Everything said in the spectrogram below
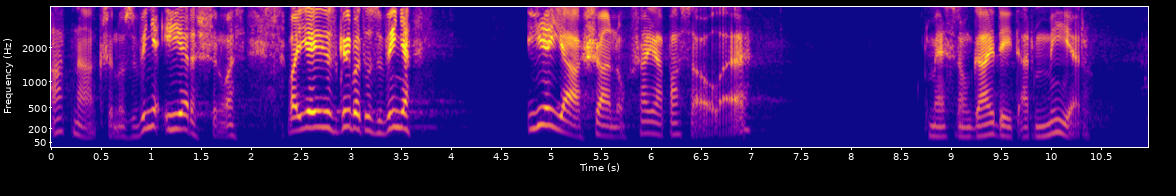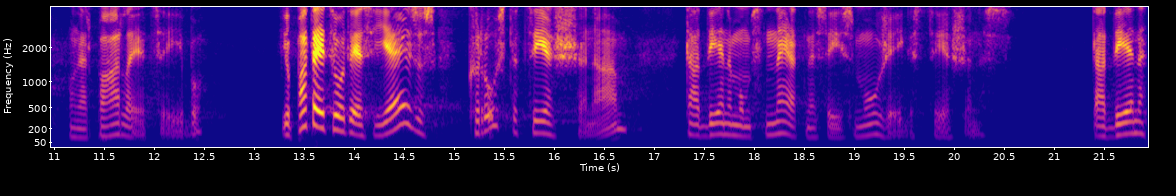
atnākšanu, uz viņa ierašanos, vai, ja jūs gribat, uz viņa ienākšanu šajā pasaulē. Mēs varam gaidīt ar mieru un ar pārliecību. Jo pateicoties Jēzus krusta ciešanām, tā diena mums neatnesīs mūžīgas ciešanas. Tā diena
